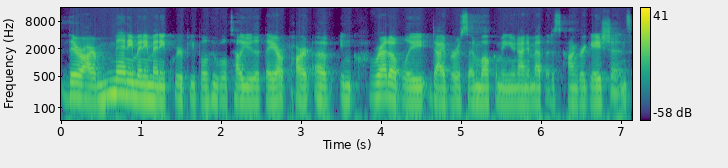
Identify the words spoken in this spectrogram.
there are many, many, many queer people who will tell you that they are part of incredibly diverse and welcoming United Methodist congregations,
